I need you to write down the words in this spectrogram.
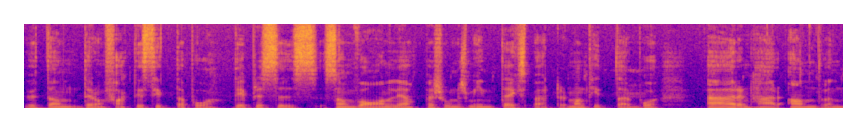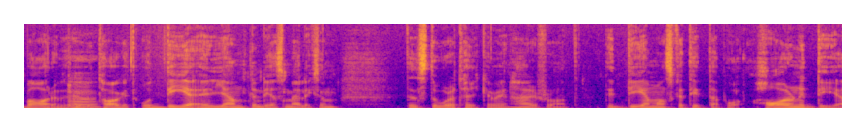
Utan det de faktiskt tittar på, det är precis som vanliga personer som inte är experter. Man tittar på, är den här användbar överhuvudtaget? Och det är egentligen det som är liksom den stora takeawayen härifrån. Att det är det man ska titta på. Har du en idé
